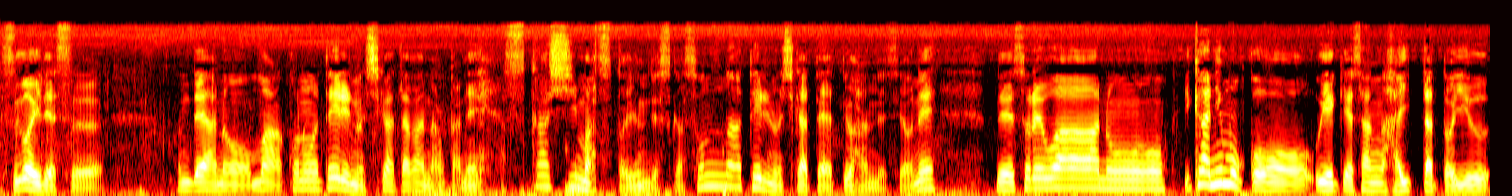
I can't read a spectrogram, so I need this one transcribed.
すごいです。んで、あの、まあ、この手入れの仕方がなんかね、透かし松というんですか、そんな手入れの仕方やっていうはんですよね。で、それは、あの、いかにもこう、植木屋さんが入ったという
